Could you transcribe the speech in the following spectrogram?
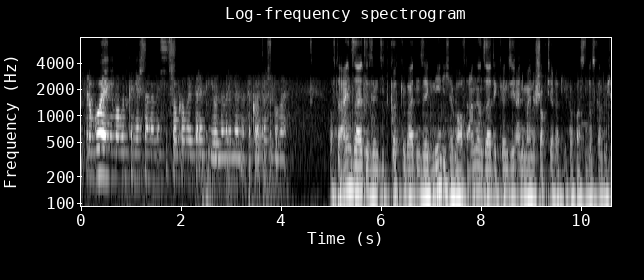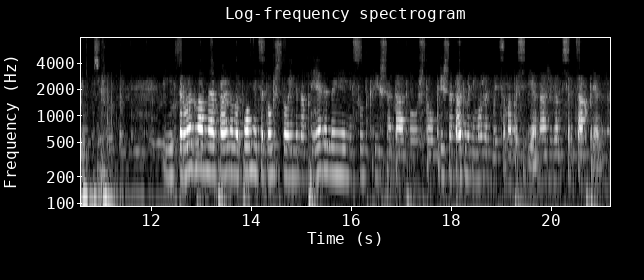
С другой, они могут, конечно, наносить шоковую терапию одновременно. Такое тоже бывает. Auf der einen Seite sind die Gottgeweihten sehr gnädig, aber auf der anderen Seite können sie einem eine Schocktherapie verpassen. Das kann durchaus passieren. И второе главное правило – помнить о том, что именно преданные несут Кришна Татву, что Кришна Татва не может быть сама по себе, она живет в сердцах преданных.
